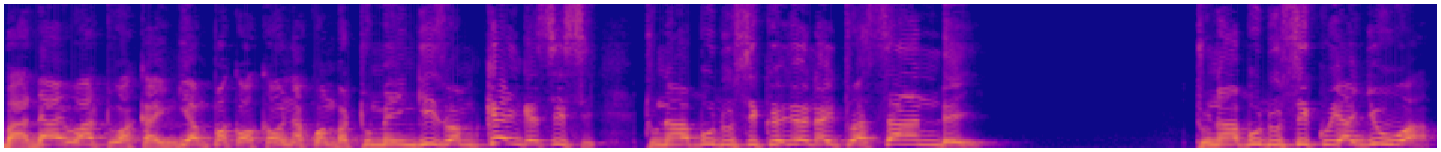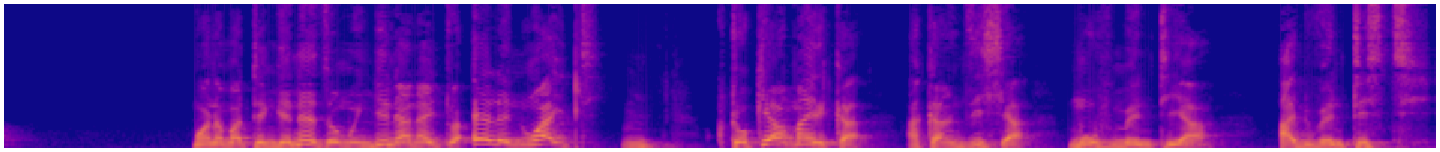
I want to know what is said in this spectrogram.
Baadaye watu wakaingia mpaka wakaona kwamba tumeingizwa mkenge, sisi tunaabudu siku yenyewe inaitwa Sunday, tunaabudu siku ya jua. Mwana matengenezo mwingine anaitwa Ellen White kutokea Amerika akaanzisha movement ya Adventist,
